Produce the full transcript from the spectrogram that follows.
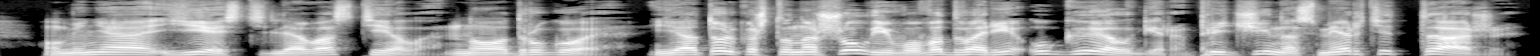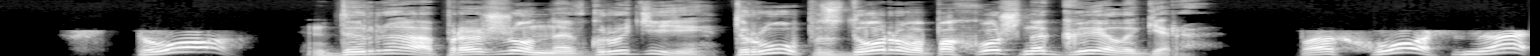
— «у меня есть для вас тело, но другое. Я только что нашел его во дворе у Гелгера. Причина смерти та же». «Что?» «Дыра, прожженная в груди. Труп здорово похож на Гелгера». «Похож на...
